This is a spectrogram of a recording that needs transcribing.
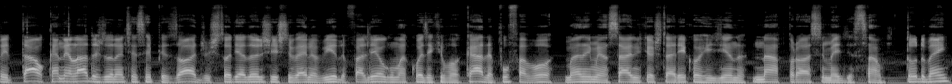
e tal, caneladas durante esse episódio, historiadores que estiverem ouvindo, falei alguma coisa equivocada, por favor, mandem mensagem que eu estarei corrigindo na próxima edição. Tudo bem?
